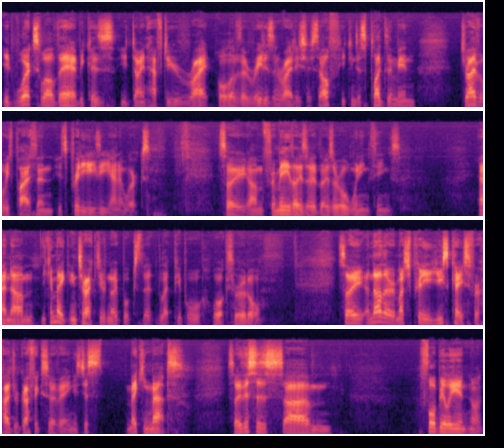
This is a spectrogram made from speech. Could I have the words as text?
it works well there because you don't have to write all of the readers and writers yourself. You can just plug them in, drive it with Python. It's pretty easy and it works. So um, for me, those are those are all winning things. And um, you can make interactive notebooks that let people walk through it all. So another much prettier use case for hydrographic surveying is just making maps. So this is um, four billion, no,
